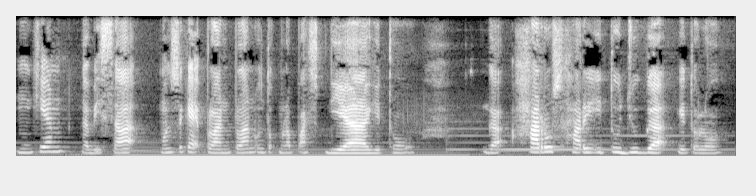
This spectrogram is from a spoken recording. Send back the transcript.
mungkin nggak bisa maksudnya kayak pelan-pelan untuk melepas dia gitu nggak harus hari itu juga gitu loh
